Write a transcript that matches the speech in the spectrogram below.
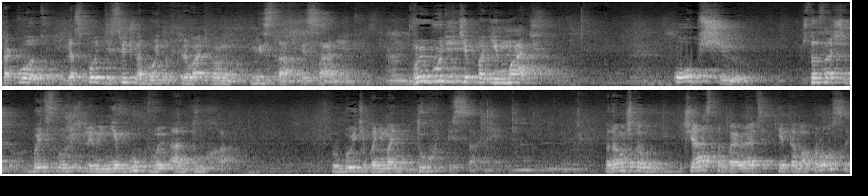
Так вот, Господь действительно будет открывать вам места в Писании. Вы будете понимать общую, что значит быть служителями не буквы, а духа. Вы будете понимать дух Писания. Потому что часто появляются какие-то вопросы,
